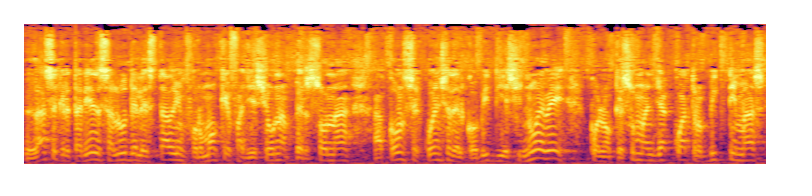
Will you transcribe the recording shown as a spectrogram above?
la Secretaría de Salud del Estado informó que falleció una persona a consecuencia del COVID-19, con lo que suman ya cuatro víctimas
